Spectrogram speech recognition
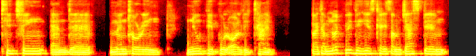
teaching and uh, mentoring new people all the time. But I'm not pleading his case. I'm just um,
